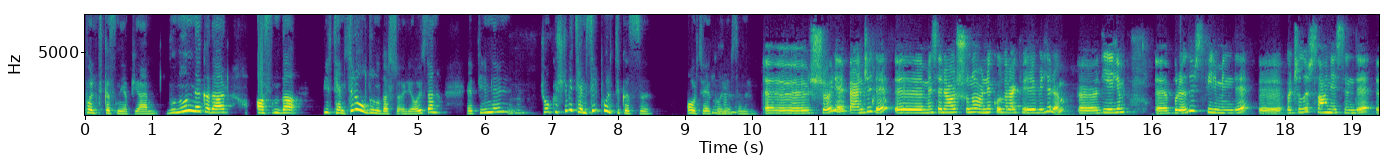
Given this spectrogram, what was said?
politikasını yapıyor. Yani bunun ne kadar aslında bir temsil olduğunu da söylüyor. O yüzden e, filmlerin hı hı. çok güçlü bir temsil politikası ortaya koyuyor hı hı. sanırım. Ee, şöyle bence de e, mesela şunu örnek olarak verebilirim. E, diyelim e, Brothers filminde e, açılış sahnesinde e,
